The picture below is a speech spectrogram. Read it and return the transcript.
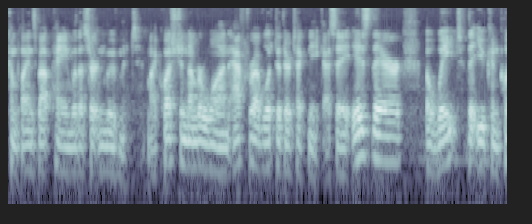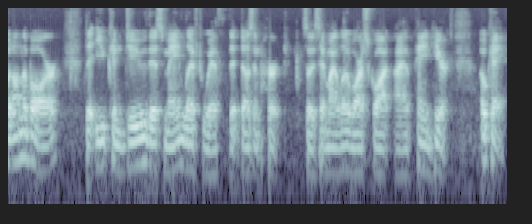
complains about pain with a certain movement, my question number one, after I've looked at their technique, I say, Is there a weight that you can put on the bar that you can do this main lift with that doesn't hurt? So they say, My low bar squat, I have pain here. Okay,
